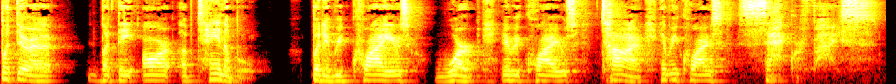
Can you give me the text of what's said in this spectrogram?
but there are, but they are obtainable. But it requires work. It requires time. It requires sacrifice.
